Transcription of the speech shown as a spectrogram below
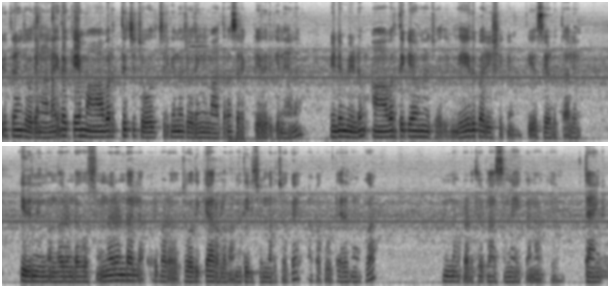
ഇത്രയും ചോദ്യങ്ങളാണ്. ഇതൊക്കെ ആവർത്തിച്ച് ചോദിച്ചിരിക്കുന്ന ചോദ്യങ്ങൾ മാത്രം സെലക്ട് ചെയ്തിരിക്കുന്നതാണ്. വീണ്ടും വീണ്ടും ആവർത്തിക്കാവുന്ന ചോദ്യം. ഏത് പരീക്ഷയ്ക്കും പി എസ് സി എടുത്താലും ഇതിൽ നിന്ന് ഒന്നോ രണ്ടോ ക്വസ്റ്റ്യൻ ഒന്നോ രണ്ടോ അല്ല ഒരുപാട് ചോദിക്കാറുള്ളതാണ് തിരിച്ചും മറിച്ചൊക്കെ അപ്പോൾ കൂട്ടുകാരെ നോക്കുക. ഇന്ന് നമുക്ക് അടുത്ത ക്ലാസ്സിൽ കാണാം ഓക്കെ താങ്ക് യു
